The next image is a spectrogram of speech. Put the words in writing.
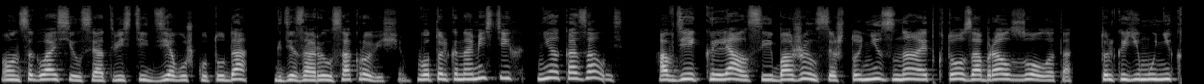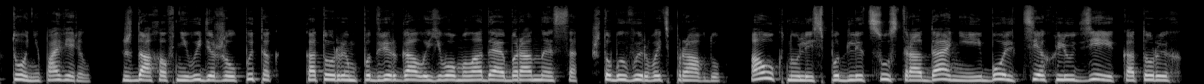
Он согласился отвезти девушку туда, где зарыл сокровища. Вот только на месте их не оказалось. Авдей клялся и божился, что не знает, кто забрал золото, только ему никто не поверил. Ждахов не выдержал пыток, которым подвергала его молодая баронесса, чтобы вырвать правду. Аукнулись под лицу страдания и боль тех людей, которых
